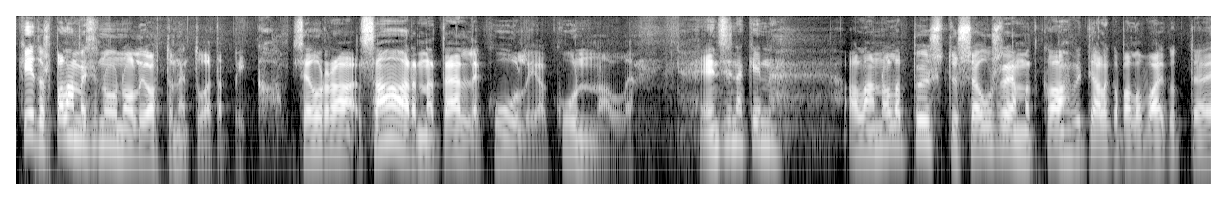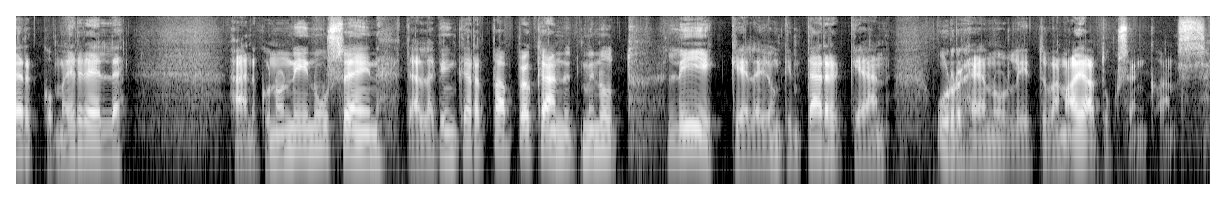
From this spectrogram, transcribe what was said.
Kiitos, palaamme sinuun oli Ohtonen tuota pikaa. Seuraa saarna tälle kuulijakunnalle. Ensinnäkin alan olla pystyssä useammat kahvit jalkapallovaikuttaja Erkko Merelle. Hän kun on niin usein tälläkin kertaa pökännyt minut liikkeelle jonkin tärkeän urheiluun liittyvän ajatuksen kanssa.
